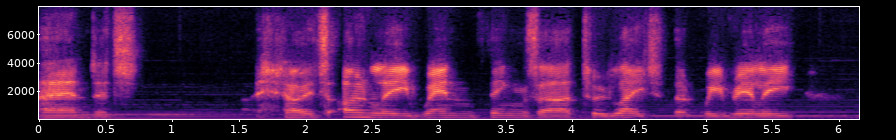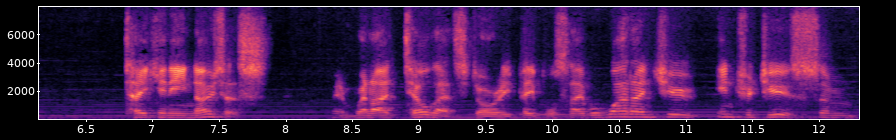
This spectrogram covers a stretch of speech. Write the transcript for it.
and it's you know it's only when things are too late that we really take any notice. And when I tell that story, people say, well, why don't you introduce some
